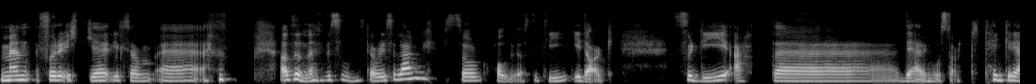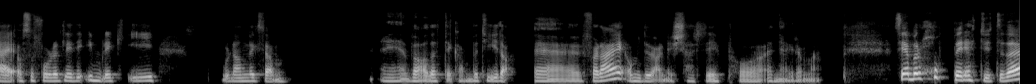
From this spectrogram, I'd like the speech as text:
Men for å ikke liksom eh, At denne episoden skal bli så lang, så holder vi oss til ti i dag. Fordi at eh, det er en god start, tenker jeg. Og så får du et lite innblikk i hvordan liksom hva dette kan bety da, eh, for deg, om du er nysgjerrig på eniagrammet. Så jeg bare hopper rett ut i det,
